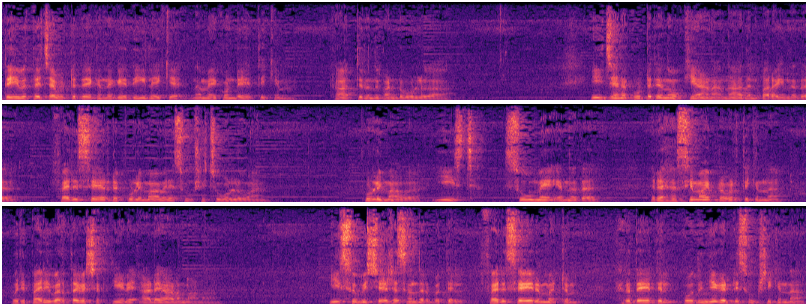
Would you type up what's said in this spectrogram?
ദൈവത്തെ ചവിട്ടിത്തേക്കുന്ന ഗതിയിലേക്ക് നമ്മെ കൊണ്ട് എത്തിക്കും. കാത്തിരുന്ന് കണ്ടുകൊള്ളുക. ഈ ജനക്കൂട്ടത്തെ നോക്കിയാണ് നാഥൻ പറയുന്നത് ഫരിസേറുടെ പുളിമാവിനെ സൂക്ഷിച്ചുകൊള്ളുവാൻ. പുളിമാവ് ഈസ്റ്റ് സൂമെ എന്നത് രഹസ്യമായി പ്രവർത്തിക്കുന്ന ഒരു പരിവർത്തക ശക്തിയുടെ അടയാളമാണ്. ഈ സുവിശേഷ സന്ദർഭത്തിൽ ഫരിസേരും മറ്റും ഹൃദയത്തിൽ പൊതിഞ്ഞുകെട്ടി സൂക്ഷിക്കുന്ന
